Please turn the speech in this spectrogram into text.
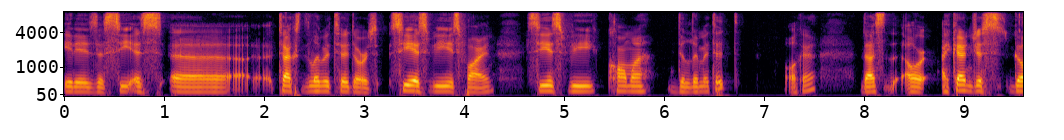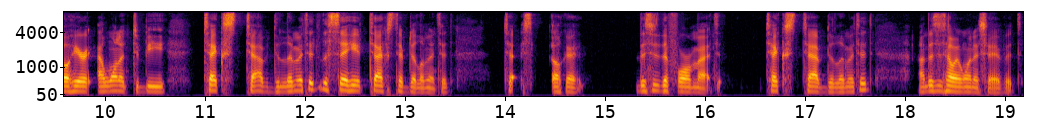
it is a CS uh, text delimited or CSV is fine. CSV comma delimited. Okay, that's or I can just go here. I want it to be text tab delimited. Let's say here text tab delimited. Okay, this is the format text tab delimited, and this is how I want to save it.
